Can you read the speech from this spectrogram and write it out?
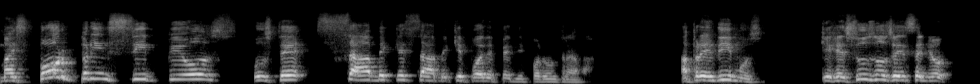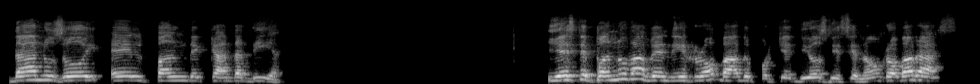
Mas por principios, usted sabe que sabe que puede pedir por un trabajo. Aprendimos que Jesús nos enseñó, danos hoy el pan de cada día. Y este pan no va a venir robado porque Dios dice, no robarás.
